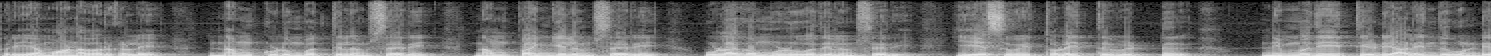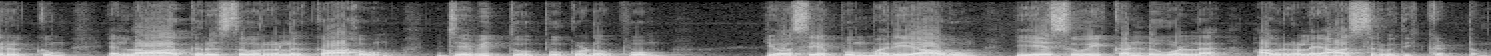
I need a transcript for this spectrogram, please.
பிரியமானவர்களே நம் குடும்பத்திலும் சரி நம் பங்கிலும் சரி உலகம் முழுவதிலும் சரி இயேசுவை தொலைத்து விட்டு நிம்மதியை தேடி அலைந்து கொண்டிருக்கும் எல்லா கிறிஸ்தவர்களுக்காகவும் ஜெபித்து ஒப்பு கொடுப்போம். யோசேப்பும் மரியாவும் இயேசுவை கண்டுகொள்ள அவர்களை ஆசிர்வதிக்கட்டும்.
